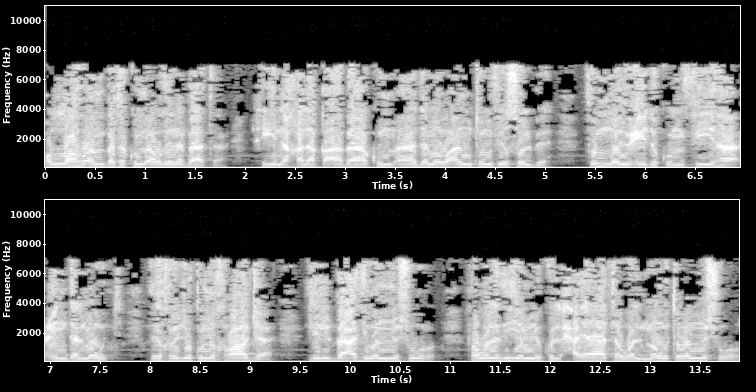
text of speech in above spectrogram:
والله أنبتكم من أرض نباتا حين خلق أباكم آدم وأنتم في صلبه ثم يعيدكم فيها عند الموت ويخرجكم إخراجا للبعث والنشور فهو الذي يملك الحياة والموت والنشور.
